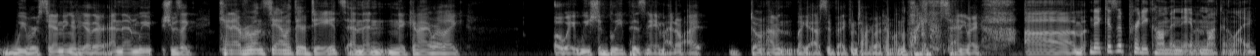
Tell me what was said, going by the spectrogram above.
we were standing together, and then we she was like, "Can everyone stand with their dates?" And then Nick and I were like, "Oh wait, we should bleep his name." I don't I don't I haven't like asked if I can talk about him on the podcast anyway. Um, Nick is a pretty common name. I'm not gonna lie.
